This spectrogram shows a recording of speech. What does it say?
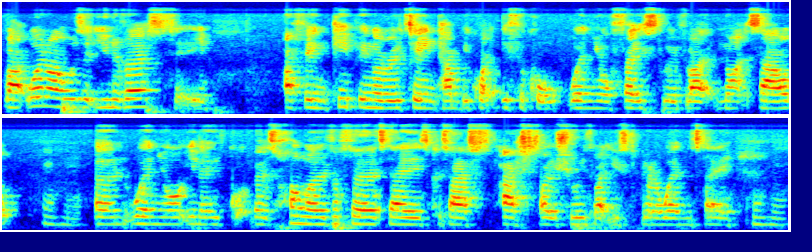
Like when I was at university, I think keeping a routine can be quite difficult when you're faced with like nights out Mhm. and when you're, you know, you've got those hungover Thursdays because Ash, Ash socials like used to be on a Wednesday. Mhm.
